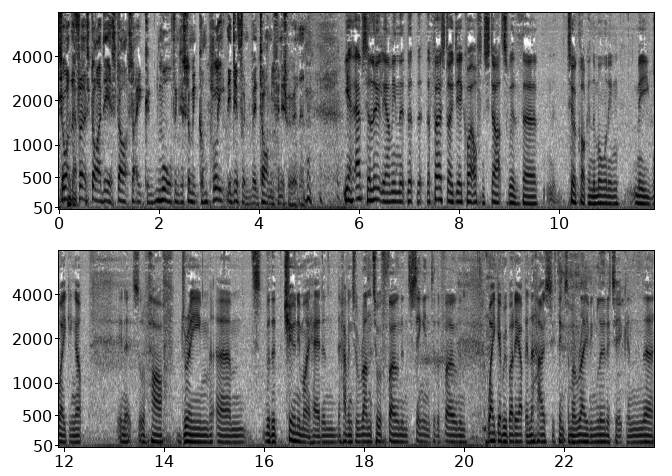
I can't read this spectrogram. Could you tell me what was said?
So, what the first idea starts, it could morph into something completely different by the time you finish with it. Then, Yeah, absolutely. I mean, the, the, the, the first idea quite often starts with uh, two o'clock in the morning, me waking up in a sort of half dream um, with a tune in my head and having to run to a phone and sing into the phone and wake everybody up in the house who thinks I'm a raving lunatic. And uh,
